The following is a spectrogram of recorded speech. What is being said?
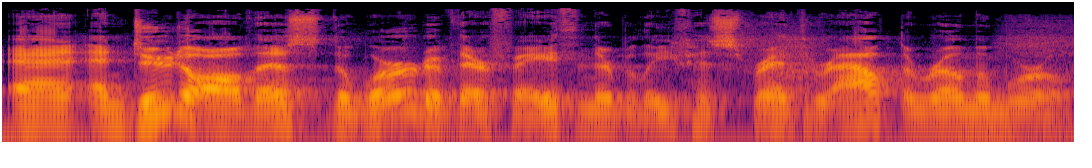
And, and due to all this, the word of their faith and their belief has spread throughout the Roman world.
